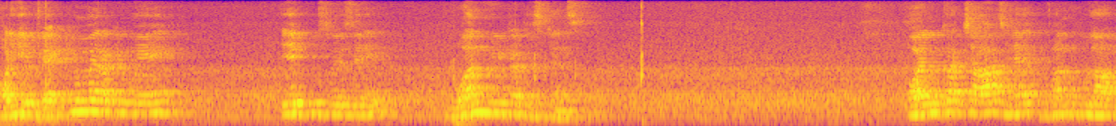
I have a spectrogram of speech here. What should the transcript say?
और ये वैक्यूम में रखे हुए हैं, एक दूसरे से वन मीटर डिस्टेंस और इनका चार्ज है वन गुलाम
